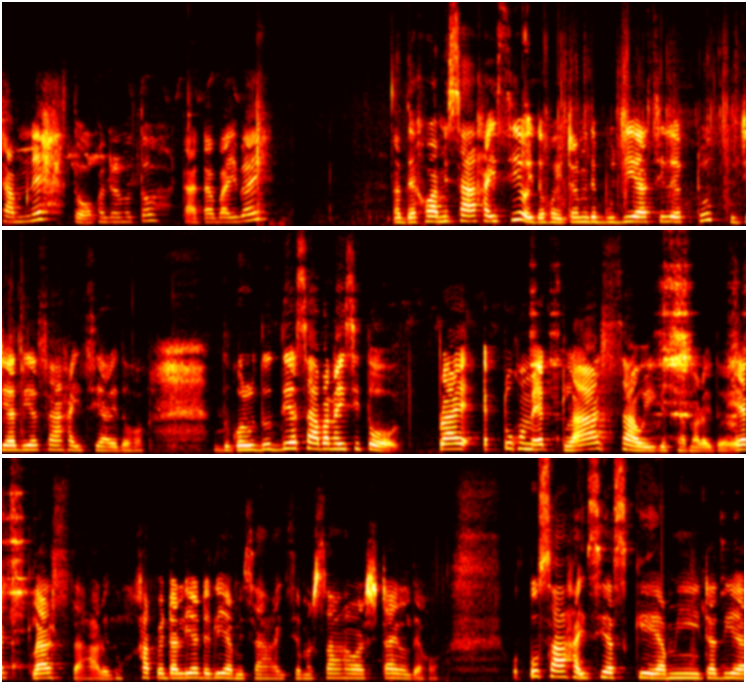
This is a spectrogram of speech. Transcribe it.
সামনে। তো ওখানের মতো, টাটা, বাই বাই। আর দেখো, আমি চা খাইছি, ওই দেখো, এটার মধ্যে বুজিয়া আছিল একটু। ভুজিয়া দিয়ে চা খাইছি, আর ওই দেখো, গরুর দুধ দিয়ে চা বানাইছি তো। প্রায় একটু কম এক গ্লাস চা হয়ে গেছে আমার ওই এক গ্লাস চা আর ওই খাপে ডালিয়া ডালিয়া আমি চা খাইছি। আমার চা খাওয়ার স্টাইল দেখো। অত চা খাইছি আজকে। আমি এটা দিয়া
